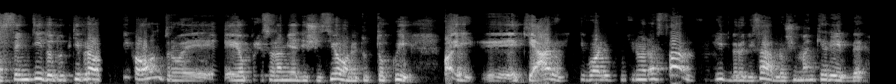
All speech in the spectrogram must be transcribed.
ho sentito tutti i pro e tutti i contro e, e ho preso la mia decisione, tutto qui. Poi eh, è chiaro che chi vuole continuare a farlo è libero di farlo, ci mancherebbe.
